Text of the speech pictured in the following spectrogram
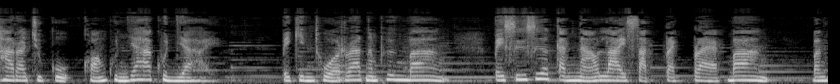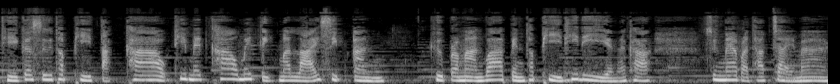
ฮาราจูกุของคุณย่าคุณยาย ไปกินถั่วราดน้ำผึ้งบ้าง ไปซื้อเสื้อกันหนาวลายสัตว์แปลกๆบ้าง บางทีก็ซื้อทัพพีตักข้าวที่เม็ดข้าวไม่ติดมาหลายสิบอัน คือประมาณว่าเป็นทัพพีที่ดีนะคะ ซึ่งแม่ประทับใจมาก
